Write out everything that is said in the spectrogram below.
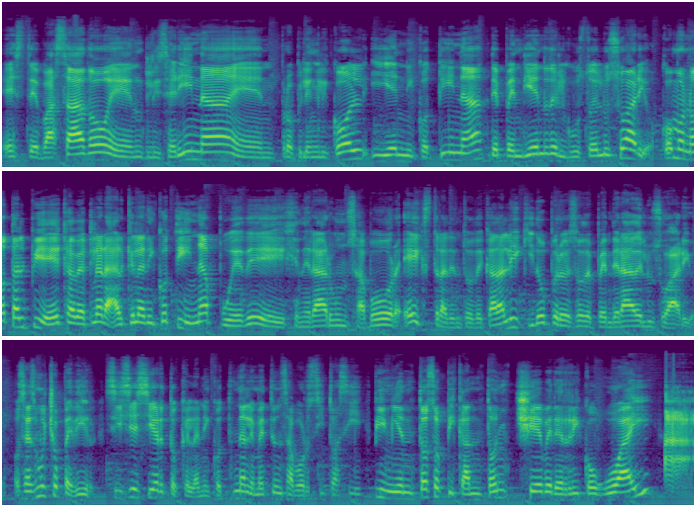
este, basado en glicerina, en propilenglicol y en nicotina, dependiendo del gusto del usuario. Como nota al pie, cabe aclarar que la nicotina puede generar un sabor extra dentro de cada líquido, pero eso dependerá del usuario. O sea, es mucho pedir. Sí, sí es cierto que la nicotina le mete un saborcito así, pimientoso, picantón, chévere, rico, guay. Ah,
